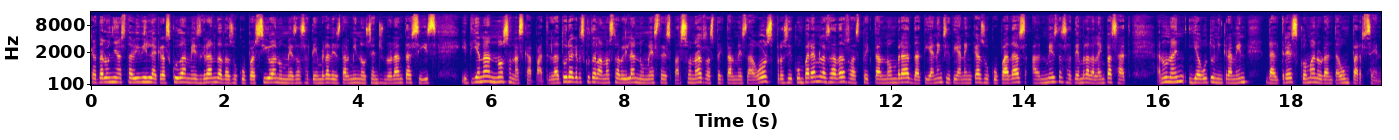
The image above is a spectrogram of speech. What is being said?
Catalunya està vivint la crescuda més gran de desocupació en un mes de setembre des del 1996 i Tiana no se n'ha escapat. L'atur ha crescut a la nostra vila en només 3 persones respecte al mes d'agost, però si comparem les dades respecte al nombre de tianencs i tianenques ocupades al mes de setembre de l'any passat, en un any hi ha hagut un increment del 3,91%.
